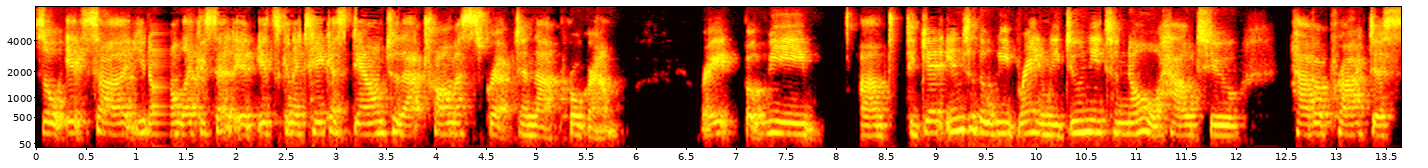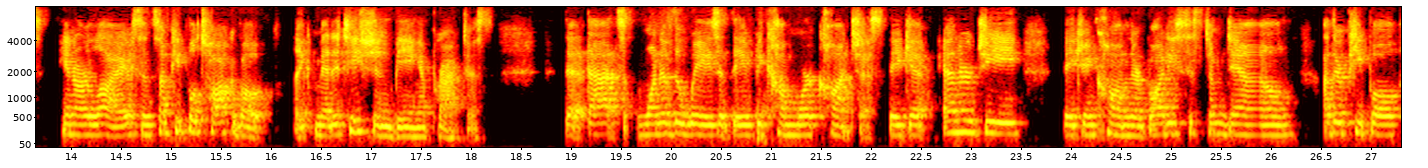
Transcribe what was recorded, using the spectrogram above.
So it's, uh, you know, like I said, it, it's going to take us down to that trauma script and that program, right? But we, um, to get into the we brain, we do need to know how to have a practice in our lives. And some people talk about like meditation being a practice that that's one of the ways that they've become more conscious they get energy they can calm their body system down other people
